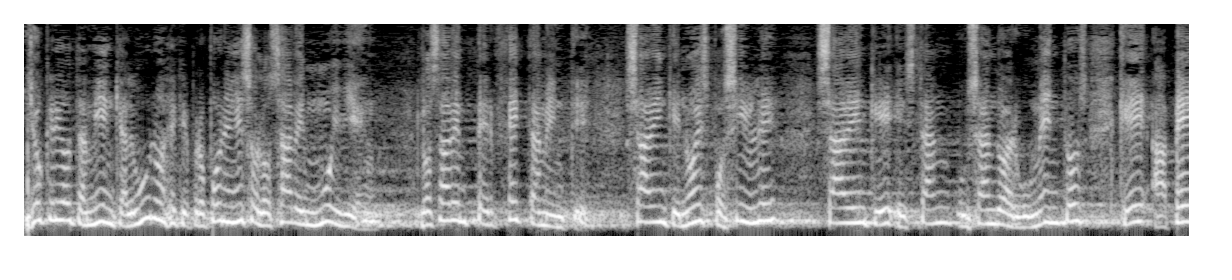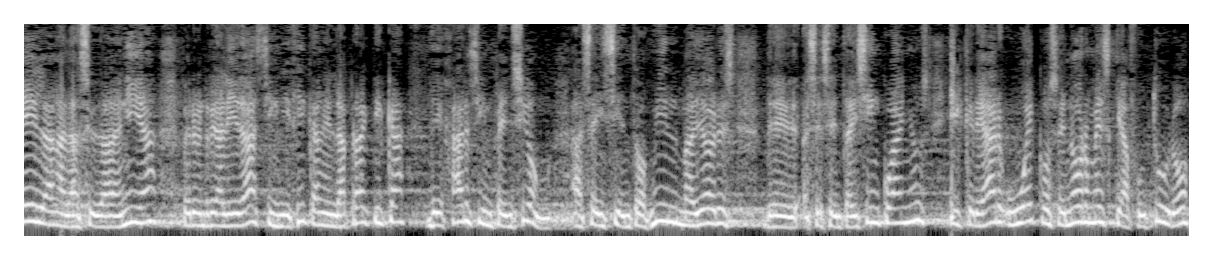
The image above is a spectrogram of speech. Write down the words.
Yo creo también que algunos de que proponen eso lo saben muy bien, lo saben perfectamente, saben que no es posible saben que están usando argumentos que apelan a la ciudadanía, pero en realidad significan en la práctica dejar sin pensión a 600 mil mayores de 65 años y crear huecos enormes que a futuro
